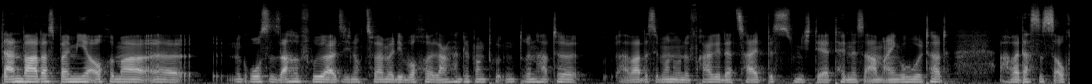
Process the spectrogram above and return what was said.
dann war das bei mir auch immer äh, eine große Sache. Früher, als ich noch zweimal die Woche Langhantelbankdrücken drin hatte, war das immer nur eine Frage der Zeit, bis mich der Tennisarm eingeholt hat. Aber das ist auch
